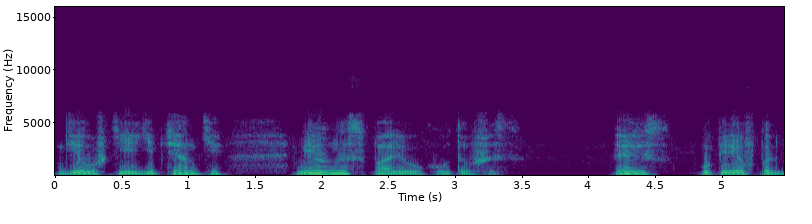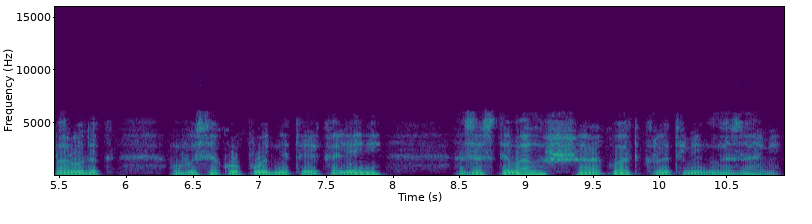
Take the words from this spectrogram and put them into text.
Девушки-египтянки мирно спали, укутавшись. Эрис, уперев подбородок в высоко поднятые колени, застывала с широко открытыми глазами.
